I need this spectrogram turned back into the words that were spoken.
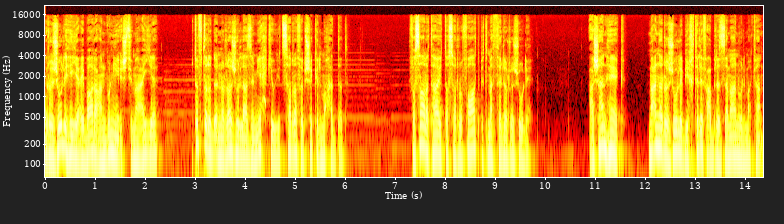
الرجولة هي عبارة عن بنية اجتماعية بتفترض أن الرجل لازم يحكي ويتصرف بشكل محدد. فصارت هاي التصرفات بتمثل الرجولة. عشان هيك معنى الرجولة بيختلف عبر الزمان والمكان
